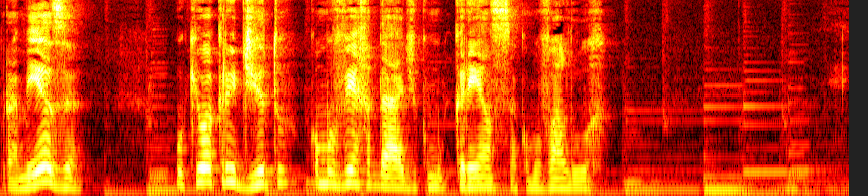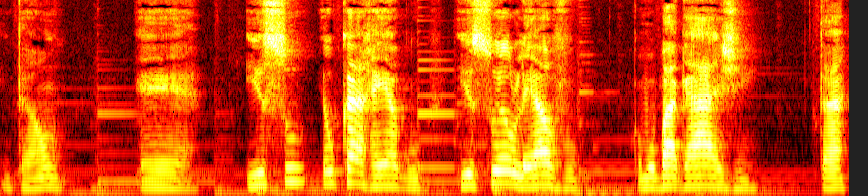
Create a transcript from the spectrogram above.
para a mesa o que eu acredito como verdade, como crença, como valor. Então, é, isso eu carrego, isso eu levo como bagagem, tá?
